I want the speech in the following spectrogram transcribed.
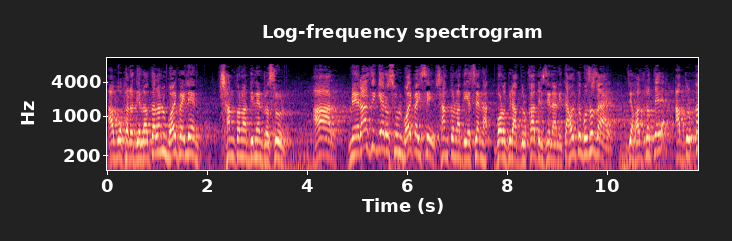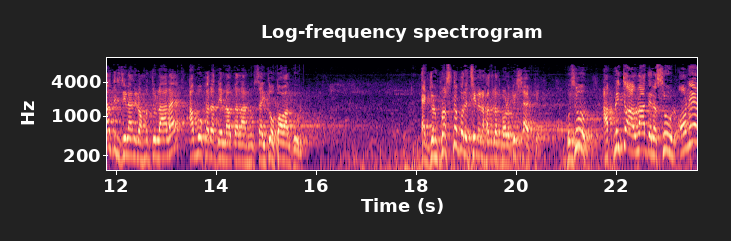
আবু তাআলা ভয় পাইলেন, সান্ত্বনা দিলেন রসুল। আর মেয়েরাজি গিয়ে রসুল ভয় পাইছে, সান্ত্বনা দিয়েছেন বড় পীর আব্দুল কাদের জেলানি। তাহলে তো বোঝা যায় যে হজরতে আব্দুল কাদের জিলানি রহমতুল্লাহ আলাই আবু তাআলা আনহুর পাওয়ারফুল একজন প্রশ্ন করেছিলেন হজরত বড় পীর সাহেবকে, হুজুর, আপনি তো আওলাদে রসুল, অনেক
